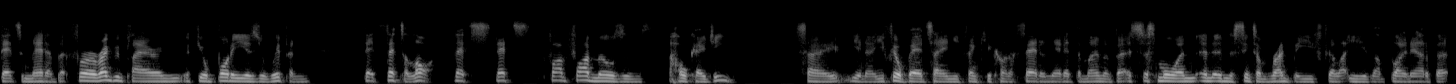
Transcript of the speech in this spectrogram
that's a matter. But for a rugby player, and if your body is your weapon, that's that's a lot. that's that's five five mils is a whole kg. So you know you feel bad saying you think you're kind of fat in that at the moment, but it's just more in, in, in the sense of rugby. You feel like you've blown out a bit.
